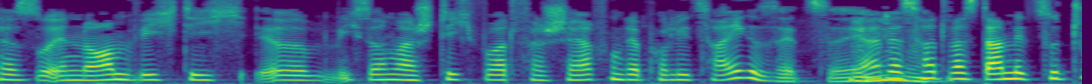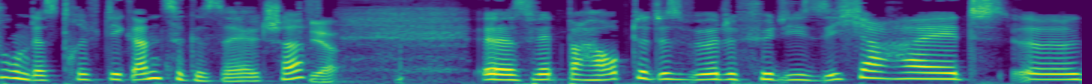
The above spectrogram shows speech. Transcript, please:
hast, so enorm wichtig. Äh, ich sage mal Stichwort Verschärfung der Polizeigesetze. Ja, mhm. das hat was damit zu tun. Das trifft die ganze Gesellschaft. Ja. Äh, es wird behauptet, es würde für die Sicherheit äh,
